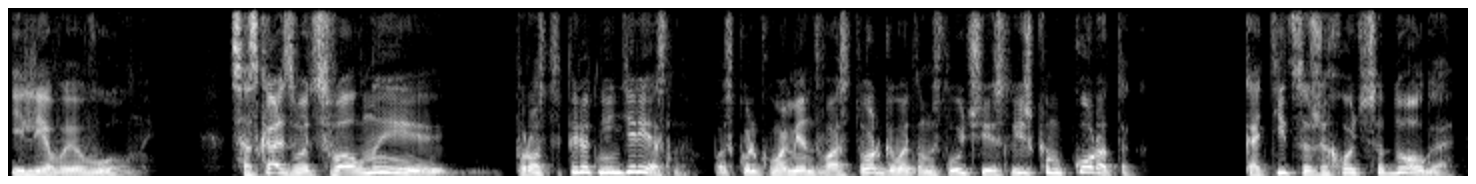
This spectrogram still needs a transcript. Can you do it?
и левые волны. Соскальзывать с волны просто вперед неинтересно, поскольку момент восторга в этом случае слишком короток. Катиться же хочется долго –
